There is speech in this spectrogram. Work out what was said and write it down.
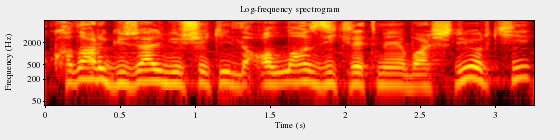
o kadar güzel bir şekilde Allah'ı zikretmeye başlıyor ki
